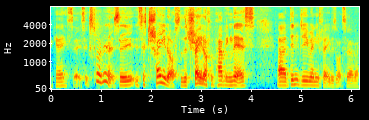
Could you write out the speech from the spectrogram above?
Okay, so it's extraordinary. So it's a trade-off. So the trade-off of having this uh, didn't do you any favors whatsoever.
